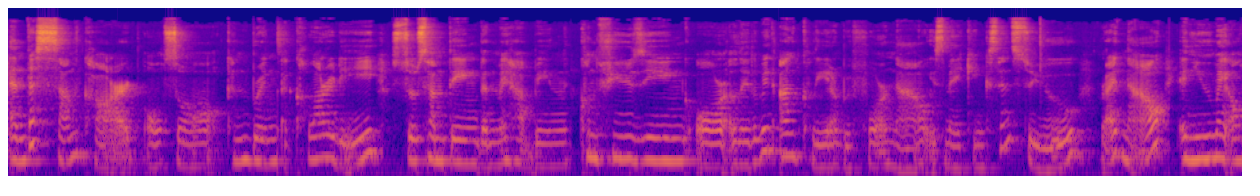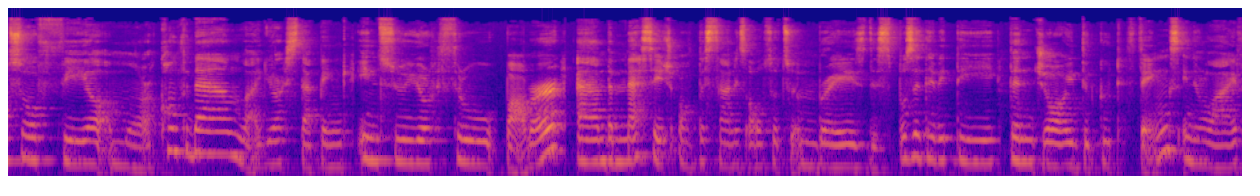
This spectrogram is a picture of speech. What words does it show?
And the sun card also can bring a clarity. So something that may have been confusing or or a little bit unclear before now is making sense to you right now. And you may also feel more confident like you're stepping into your true power. And the message of the sun is also to embrace this positivity to enjoy the good things in your life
